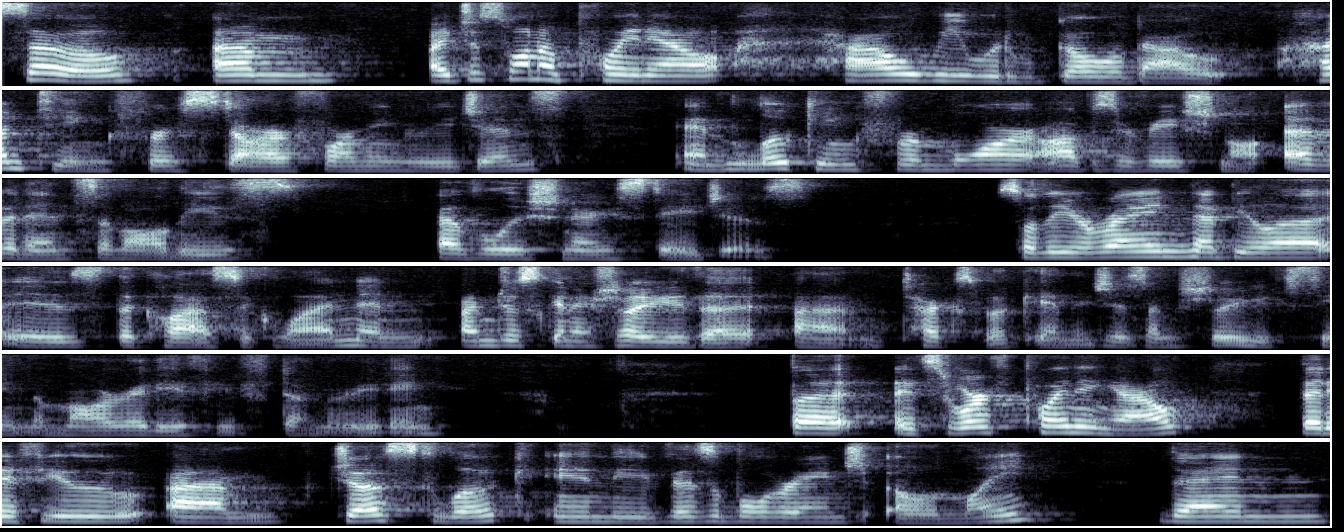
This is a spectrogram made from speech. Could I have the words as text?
So um, I just want to point out how we would go about hunting for star forming regions and looking for more observational evidence of all these evolutionary stages. So the Orion Nebula is the classic one, and I'm just going to show you the um, textbook images. I'm sure you've seen them already if you've done the reading. But it's worth pointing out that if you um, just look in the visible range only, then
